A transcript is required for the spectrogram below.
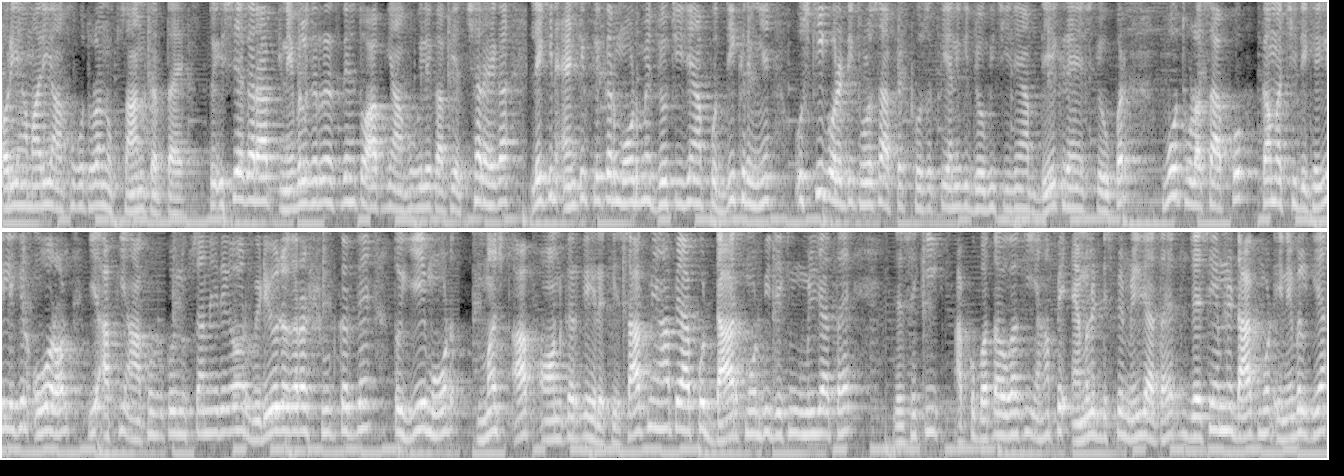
और ये हमारी आँखों को थोड़ा नुकसान करता है। तो इसे अगर आप इनेबल कर रखते हैं तो आपकी आँखों के लिए काफ़ी अच्छा रहेगा। लेकिन एंटी फ्लिकर मोड में जो चीज़ें आपको दिख रही हैं, उसकी क्वालिटी थोड़ा सा अफेक्ट हो सकती है। यानी कि जो भी चीज़ें आप देख रहे हैं इसके ऊपर, वो थोड़ा सा आपको कम अच्छी दिखेगी। लेकिन ओवरऑल ये आपकी आँखों पर कोई नुकसान नहीं देगा और वीडियोज़ अगर आप शूट करते हैं तो ये मोड मस्ट आप ऑन करके ही रखिए। साथ में यहाँ पे आपको डार्क मोड भी देखने को मिल जाता है। जैसे कि आपको पता होगा कि यहाँ पे एमोलेड डिस्प्ले मिल जाता है। तो जैसे ही हमने डार्क मोड इनेबल किया,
